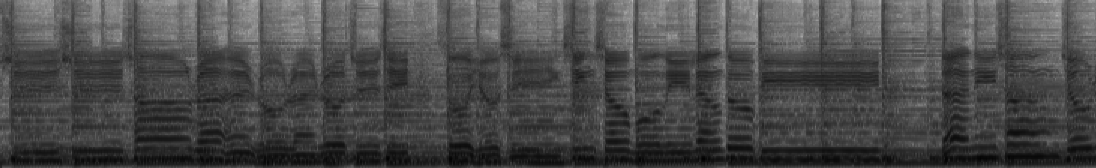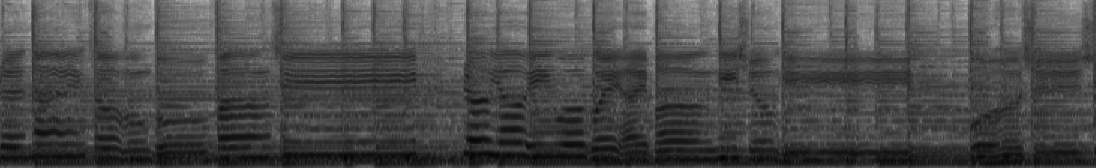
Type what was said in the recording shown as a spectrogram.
我时时常软弱，软弱之际，所有信心消磨力量都疲。但你长久忍耐，从不放弃，仍要引我归爱，帮你胸臆。我时时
